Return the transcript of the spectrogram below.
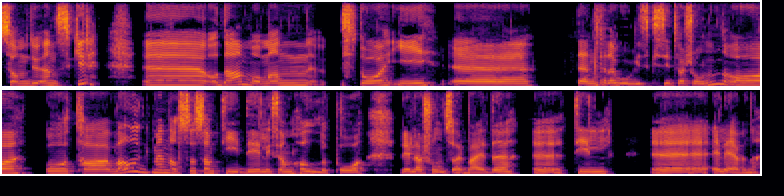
som du ønsker. Eh, og da må man stå i eh, den pedagogiske situasjonen og, og, ta valg, men også samtidig liksom holde på relasjonsarbeidet eh, til eh, elevene.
